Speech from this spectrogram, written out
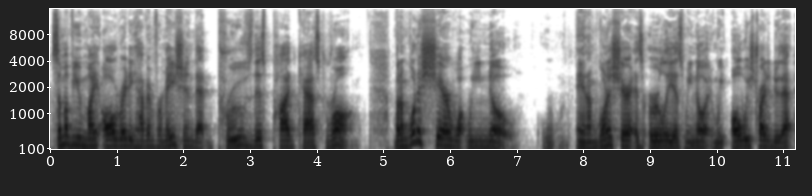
Some of you might already have information that proves this podcast wrong. But I'm going to share what we know. And I'm going to share it as early as we know it. And we always try to do that.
